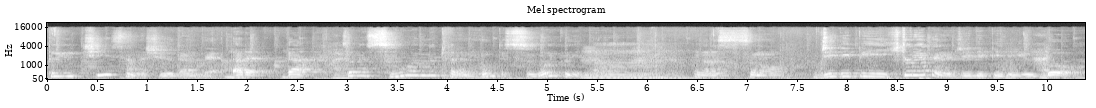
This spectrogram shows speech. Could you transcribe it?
という小さな集団であれば、それが相場になったら日本ってすごい国になる、だからその GDP 一人当たりの GDP でいうと、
